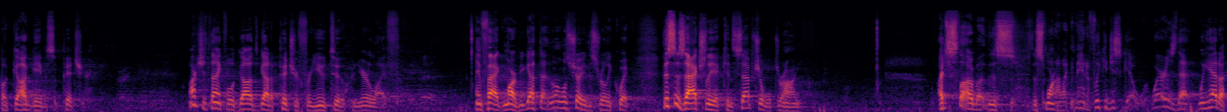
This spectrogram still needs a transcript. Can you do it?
But God gave us a picture. Aren't you thankful God's got a picture for you too in your life? In fact, Marv, you got that? I'll show you this really quick. This is actually a conceptual drawing I just thought about this this morning. I'm like, man, if we could just get, where is that? We had a,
